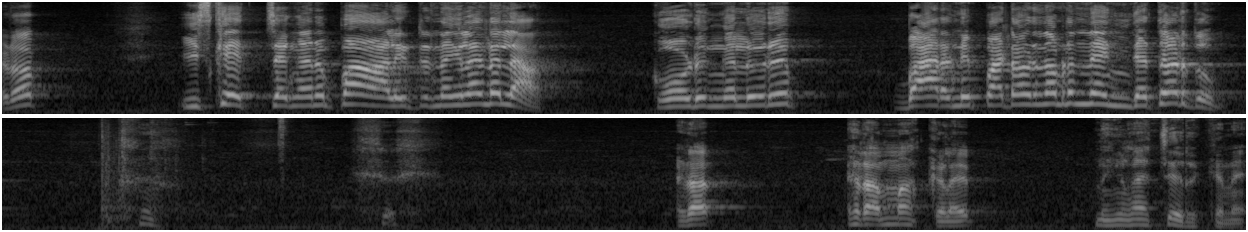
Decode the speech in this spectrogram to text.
എടാ ഈ സ്കെച്ച് എങ്ങനെ പാളിട്ടുണ്ടെങ്കിലുണ്ടല്ല കൊടുങ്ങല്ലൂര് ഭരണിപ്പാട്ട് അവർ നമ്മുടെ നെഞ്ചത്ത് നടത്തും. എടാ എടാ മക്കളെ നിങ്ങൾ ആ ചെറുക്കനെ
